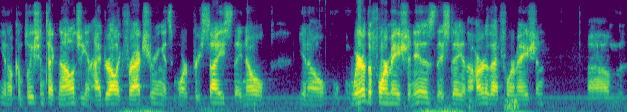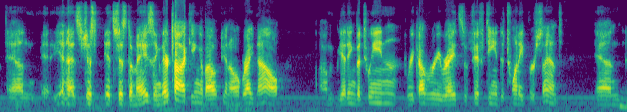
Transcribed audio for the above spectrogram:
you know, completion technology and hydraulic fracturing. It's more precise. They know, you know, where the formation is. They stay in the heart of that formation. Um, and you know it's just it's just amazing. They're talking about you know right now um, getting between recovery rates of 15 to 20 percent, and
